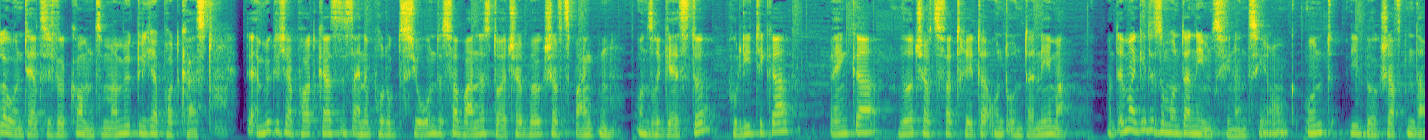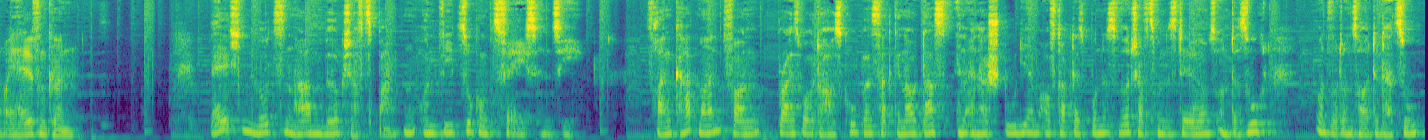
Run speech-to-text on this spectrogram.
Hallo und herzlich willkommen zum Ermöglicher Podcast. Der Ermöglicher Podcast ist eine Produktion des Verbandes Deutscher Bürgschaftsbanken. Unsere Gäste, Politiker, Banker, Wirtschaftsvertreter und Unternehmer. Und immer geht es um Unternehmensfinanzierung und wie Bürgschaften dabei helfen können. Welchen Nutzen haben Bürgschaftsbanken und wie zukunftsfähig sind sie? Frank Hartmann von PricewaterhouseCoopers hat genau das in einer Studie im Auftrag des Bundeswirtschaftsministeriums untersucht und wird uns heute dazu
